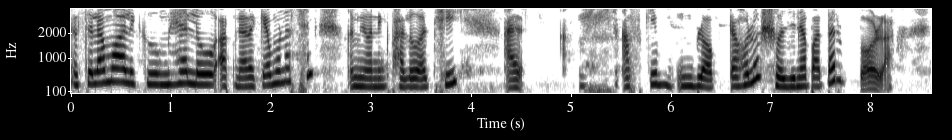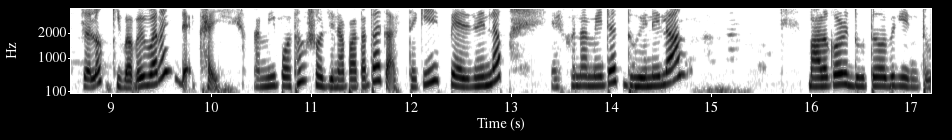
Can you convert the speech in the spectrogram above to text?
আসসালামু আলাইকুম। হ্যালো আপনারা কেমন আছেন? আমি অনেক ভালো আছি। আর আজকে ব্লগটা হলো সজিনা পাতার বড়া। চলো কীভাবে বানাই দেখাই। আমি প্রথম সজিনা পাতাটা গাছ থেকে পেরে নিলাম। এখন আমি এটা ধুয়ে নিলাম। ভালো করে ধুতে হবে কিন্তু।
